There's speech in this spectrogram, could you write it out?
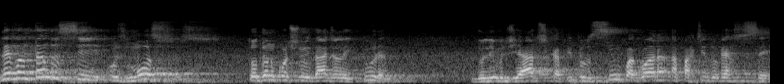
Levantando-se os moços, estou dando continuidade à leitura do livro de Atos, capítulo 5, agora a partir do verso 6.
